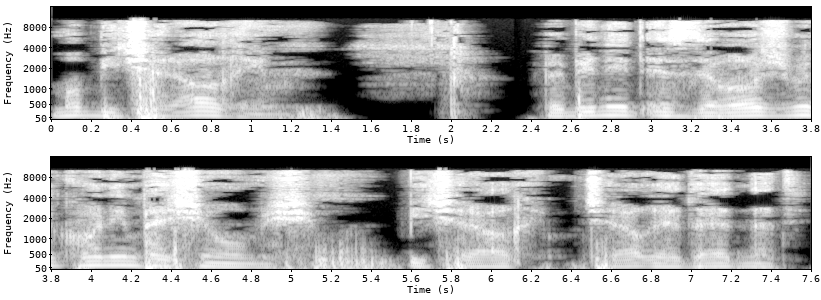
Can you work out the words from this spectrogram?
ما بیچراغیم. ببینید ازدواج می‌کنیم پشیمون میشیم. بیچراغیم چراغ هدایت ندید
